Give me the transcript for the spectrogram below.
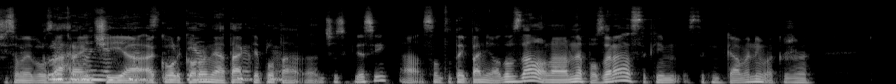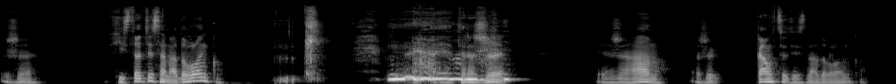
či som nebol v zahraničí a, a kvôli korone a tak, teplota, čo si kde si a som to tej pani odovzdal, ona na mňa pozerá s takým, s takým kameným, akože že chystáte sa na dovolenku? No. A ja teraz, že, ja, že áno, a že kam chcete ísť na dovolenku?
